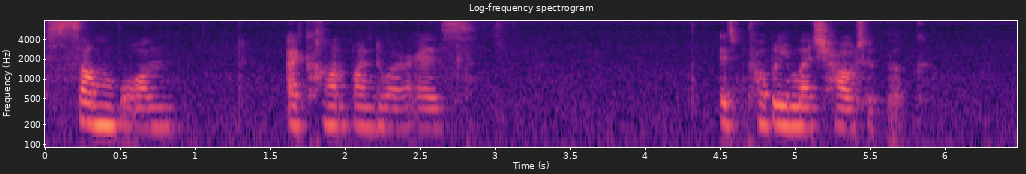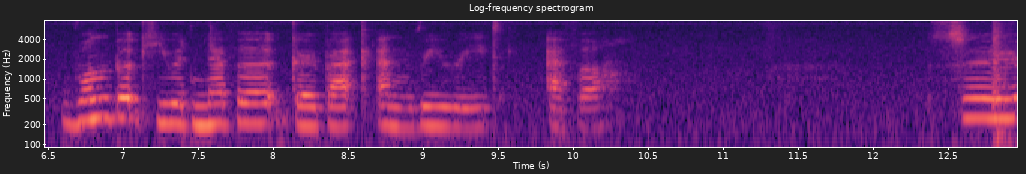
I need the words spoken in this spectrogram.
someone, I can't find where it is, is probably my childhood book. One book you would never go back and reread ever. So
